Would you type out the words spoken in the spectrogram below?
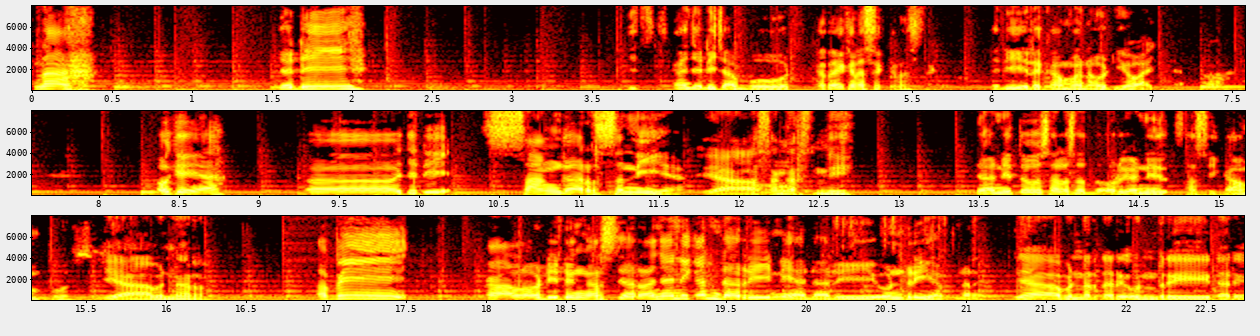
Nah, jadi di- sengaja dicabut. Katanya kresek-kresek. Jadi rekaman audio aja. Oke ya. Eh jadi Sanggar Seni ya. Ya, Sanggar Seni. Dan itu salah satu organisasi kampus. Ya, benar. Tapi kalau didengar sejarahnya ini kan dari ini ya, dari Unri ya, benar ya? Ya, benar dari Unri, dari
